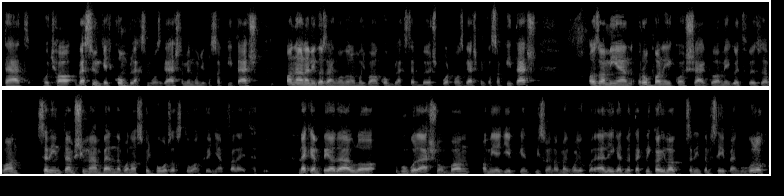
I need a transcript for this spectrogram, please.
Tehát, hogyha veszünk egy komplex mozgást, ami mondjuk a szakítás, annál nem igazán gondolom, hogy van komplexebb sportmozgás, mint a szakítás. Az, amilyen robbanékonysággal még ötvözve van, szerintem simán benne van az, hogy borzasztóan könnyen felejthető. Nekem például a googolásomban, ami egyébként viszonylag meg vagyok vele elégedve technikailag, szerintem szépen googolok,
